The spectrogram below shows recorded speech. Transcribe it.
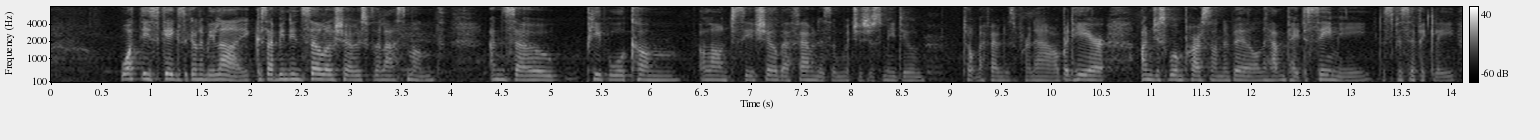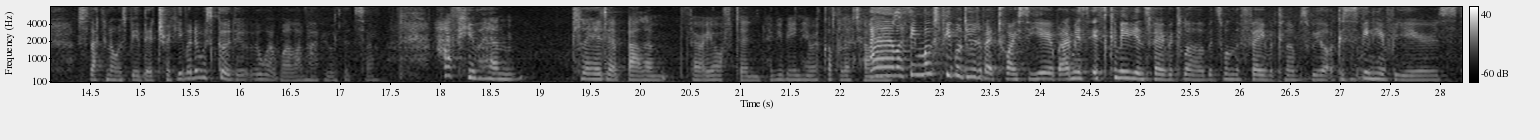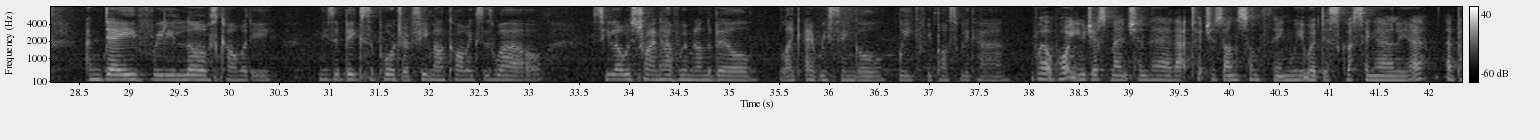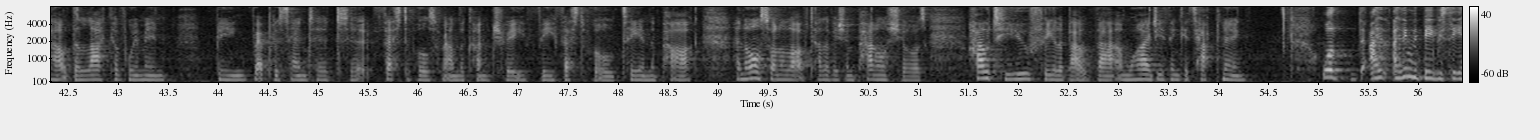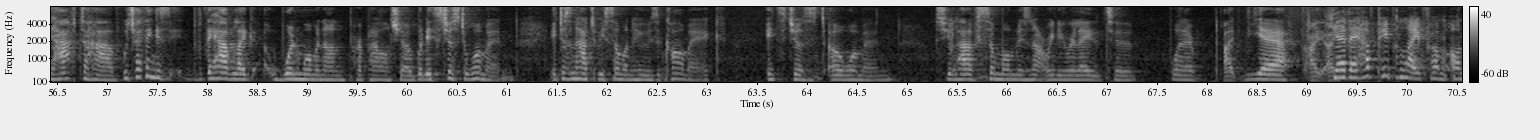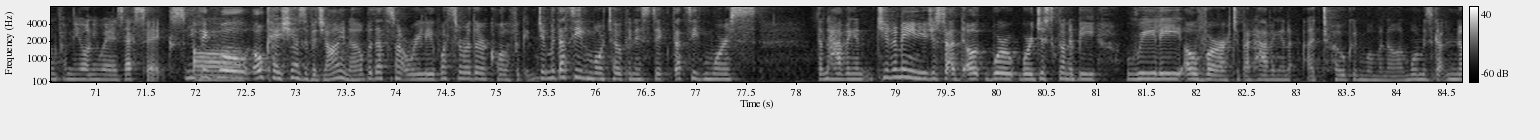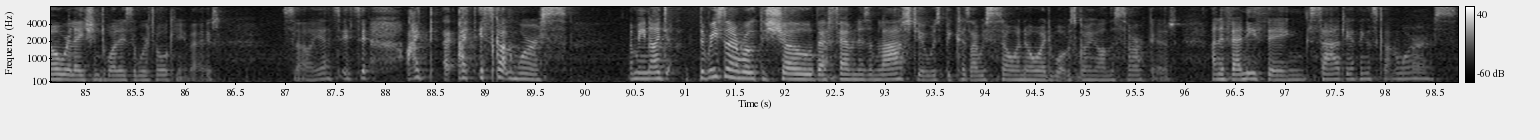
what these gigs are going to be like because I've been doing solo shows for the last month. And so people will come along to see a show about feminism, which is just me doing talk about feminism for an hour. But here, I'm just one person on a bill, and they haven't paid to see me specifically, so that can always be a bit tricky. But it was good. It, it went well. I'm happy with it. So, have you um, played at Balham very often? Have you been here a couple of times? Um, I think most people do it about twice a year. But I mean, it's, it's comedians' favorite club. It's one of the favorite clubs we all because it's been here for years, and Dave really loves comedy, and he's a big supporter of female comics as well. So he'll always try and have women on the bill like every single week if he possibly can. Well, what you just mentioned there, that touches on something we were discussing earlier about the lack of women being represented at festivals around the country, V Festival, T in the Park, and also on a lot of television panel shows. How do you feel about that, and why do you think it's happening? Well, I, I think the BBC have to have, which I think is they have like one woman on per panel show, but it's just a woman. It doesn't have to be someone who's a comic. It's just a woman. So you'll have some woman who's not really related to whatever. I, yeah, I, I, yeah, they have people like from on from the Only Way is Essex. You think, well, okay, she has a vagina, but that's not really. What's her other qualification? I mean, that's even more tokenistic. That's even worse than having an. Do you know what I mean? You just uh, we're we're just going to be really overt about having an, a token woman on. Woman's got no relation to what it is that we're talking about. So yeah, it's it's I, I it's gotten worse. I mean, I the reason I wrote the show about feminism last year was because I was so annoyed what was going on the circuit, and if anything, sadly, I think it's gotten worse.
